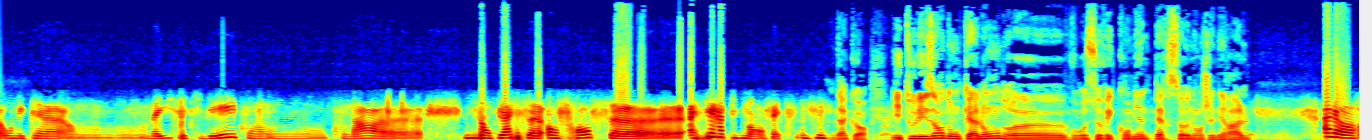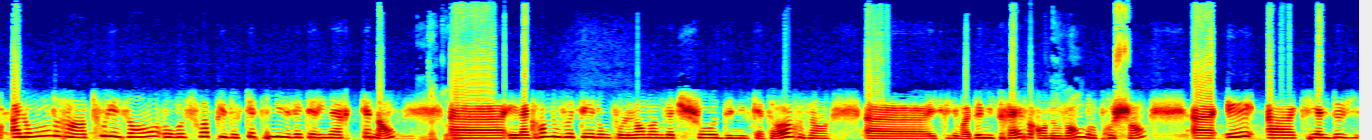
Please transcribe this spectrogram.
on est on a eu cette idée qu'on qu'on a euh, mise en place en France euh, assez rapidement en fait. D'accord. Et tous les ans, donc à Londres, euh, vous recevez combien de personnes en général? Alors, à Londres, hein, tous les ans, on reçoit plus de 4000 vétérinaires canins. Euh, et la grande nouveauté donc pour le London Vet Show 2014, euh, excusez-moi 2013, en novembre prochain, euh, et euh, qui elle devient,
